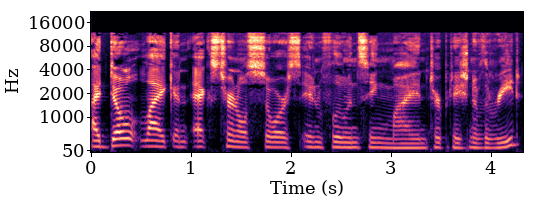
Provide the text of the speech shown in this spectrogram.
I don't like an external source influencing my interpretation of the read.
